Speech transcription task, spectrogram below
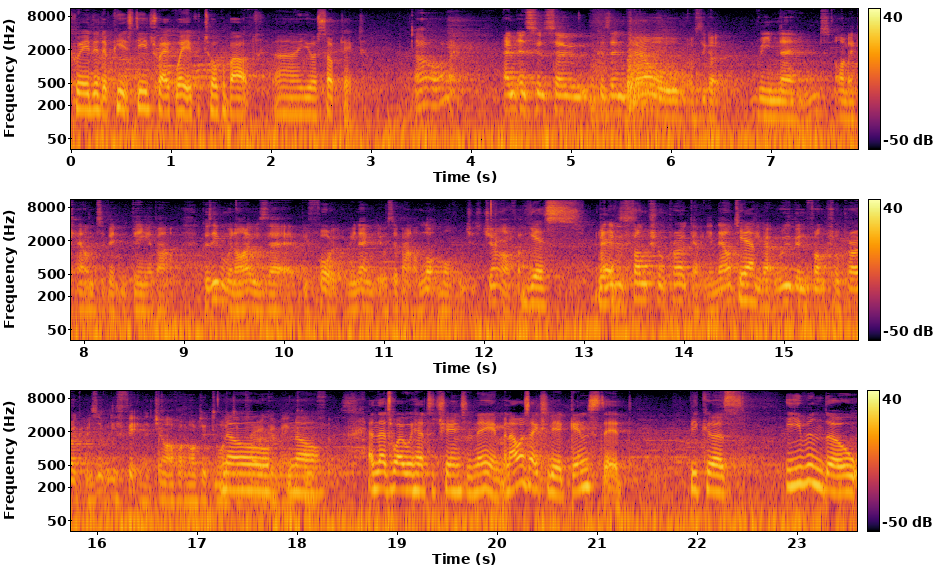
created a PhD track where you could talk about uh, your subject. Oh, right. And, and so, so because then JAO obviously got renamed on account of it being about, because even when I was there before it got renamed, it was about a lot more than just Java. Yes. And even functional programming. You're now talking Yeah. about Ruby and functional programming. It doesn't really fit in a Java and object-oriented no, programming no. conference. And that's why we had to change the name. And I was actually against it because even though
